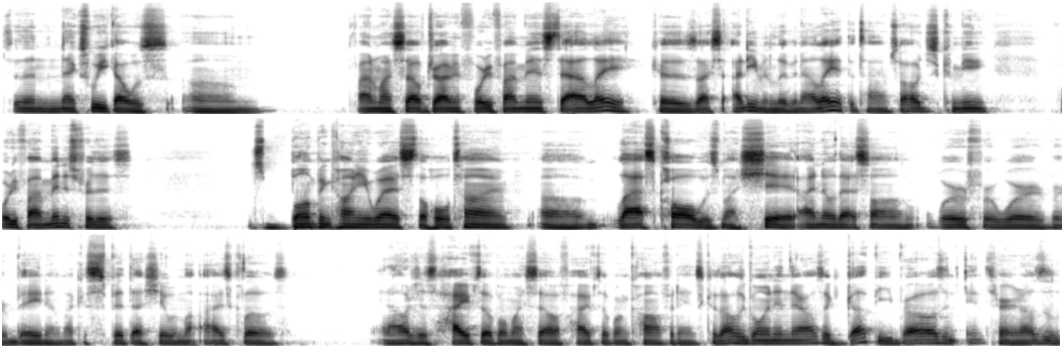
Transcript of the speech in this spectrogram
So then the next week I was um, finding myself driving 45 minutes to LA because I, I didn't even live in LA at the time. So I was just commuting 45 minutes for this just bumping Kanye West the whole time. Um, Last Call was my shit. I know that song word for word, verbatim. I could spit that shit with my eyes closed. And I was just hyped up on myself, hyped up on confidence because I was going in there. I was a guppy, bro. I was an intern. I was the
